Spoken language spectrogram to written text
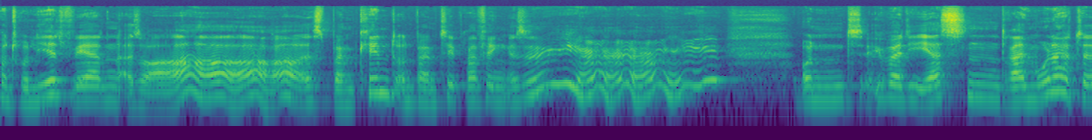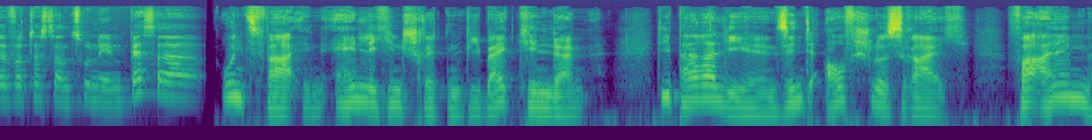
kontrolliert werden. Also ah, ah, ah, ist beim Kind und beim Zebrafinken ist und über die ersten drei Monate wird das dann zunehmend besser. Und zwar in ähnlichen Schritten wie bei Kindern. Die Parallelen sind aufschlussreich, vor allem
